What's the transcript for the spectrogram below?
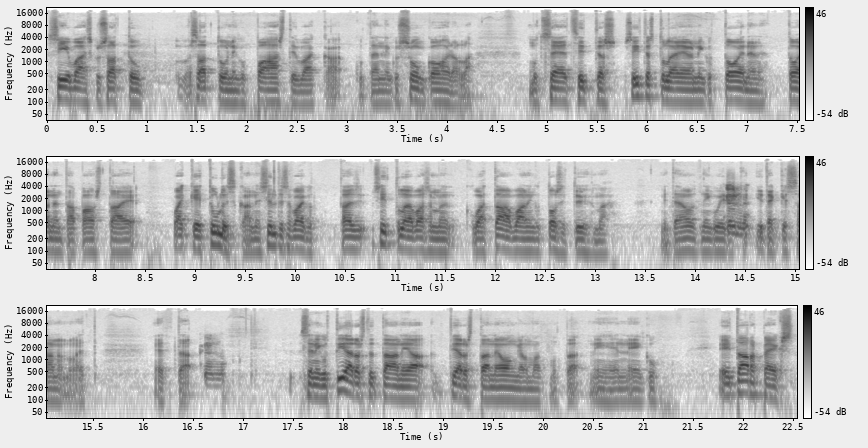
siinä vaiheessa, kun sattuu, sattuu niin kuin pahasti vaikka kuten niin kuin sun kohdalla. Mutta se, että sitten jos, sit jos tulee jo niin kuin toinen, toinen tapaus tai vaikka ei tuliskaan, niin silti se vaikuttaa, tai sitten tulee vaan semmoinen kuva, että tämä on vaan niin kuin tosi tyhmä, mitä olet niin kuin itsekin sanonut, että, että Kyllä. se niin kuin tiedostetaan ja tiedostetaan ne ongelmat, mutta niihin niin kuin, ei tarpeeksi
